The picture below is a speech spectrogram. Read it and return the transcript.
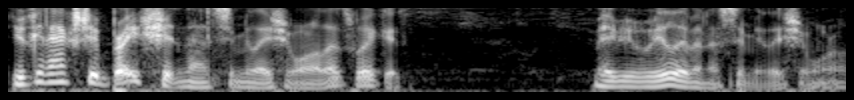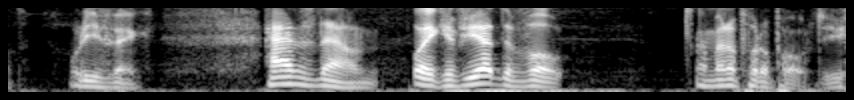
You can actually break shit in that simulation world. That's wicked. Maybe we live in a simulation world. What do you think? Hands down, like if you had to vote, I'm gonna put a poll. You,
